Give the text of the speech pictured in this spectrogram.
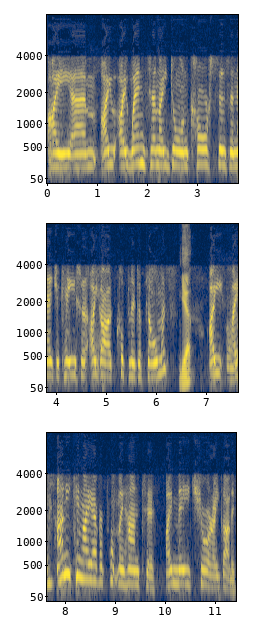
I um I I went and I done courses and educator. I got a couple of diplomas. Yeah. I, I anything I ever put my hand to, I made sure I got it.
